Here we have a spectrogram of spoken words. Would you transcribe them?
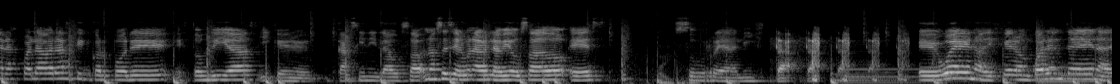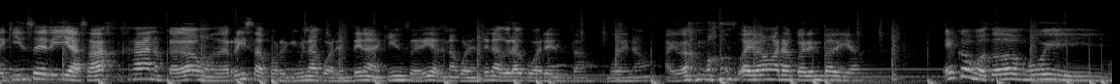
de las palabras que incorporé estos días y que casi ni la usado, no sé si alguna vez la había usado, es surrealista. Eh, bueno, dijeron cuarentena de 15 días, ajá, nos cagábamos de risa porque una cuarentena de 15 días, una cuarentena dura 40. Bueno, ahí vamos, ahí vamos a los 40 días. Es como todo muy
